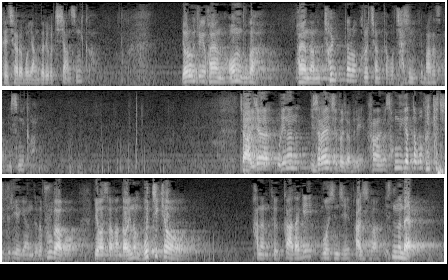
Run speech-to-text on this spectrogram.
대체하라고 양다리 걸치지 않습니까? 여러분 중에 과연 어느 누가 과연 나는 절대로 그렇지 않다고 자신 있게 말할 사람 있습니까? 자, 이제 우리는 이스라엘 지도자들이 하나님을 섬기겠다고 그렇게 지들이 얘기하는데도 불구하고 여호수아가 너희는 못 지켜 하는 그 까닭이 무엇인지 알 수가 있는데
